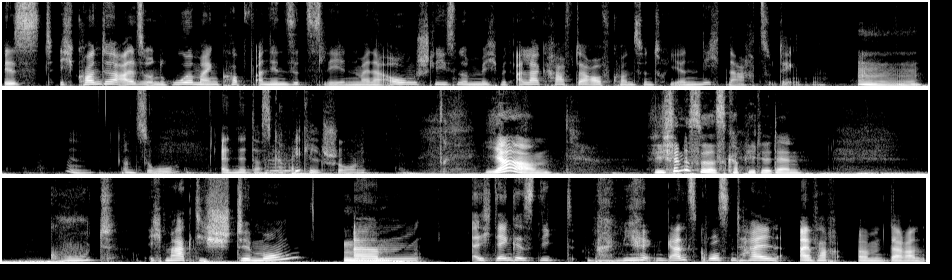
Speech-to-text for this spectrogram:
ist, ich konnte also in Ruhe meinen Kopf an den Sitz lehnen, meine Augen schließen und mich mit aller Kraft darauf konzentrieren, nicht nachzudenken. Mhm. Hm. Und so endet das Kapitel schon. Ja. Wie findest du das Kapitel denn? Gut. Ich mag die Stimmung. Mhm. Ähm, ich denke, es liegt bei mir in ganz großen Teilen einfach ähm, daran,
